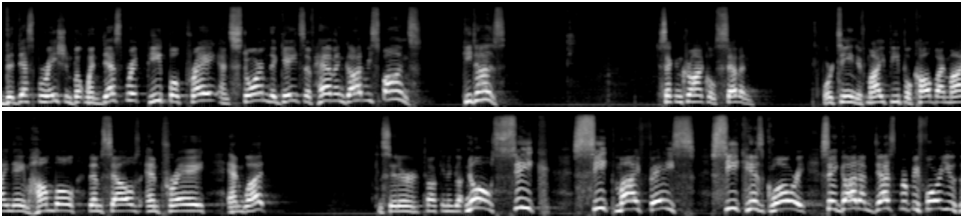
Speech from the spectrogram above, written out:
the desperation. But when desperate people pray and storm the gates of heaven, God responds. He does. Second Chronicles 7 14, if my people called by my name humble themselves and pray and what? Consider talking to God. No, seek, seek my face, seek his glory. Say, God, I'm desperate before you.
